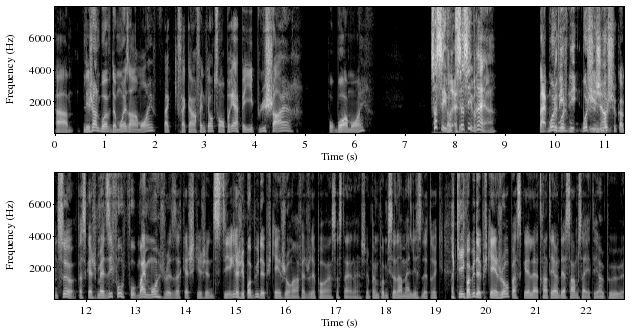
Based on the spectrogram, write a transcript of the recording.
euh, les gens le boivent de moins en moins. Fait, que- fait qu'en fin de compte, ils sont prêts à payer plus cher pour boire moins. Ça, c'est vrai, ça, c'est- c'est vrai, hein? Ben, moi, Les- moi, je- les- moi, je les suis- gens- moi, je suis comme ça. Parce que je me dis, faut, faut, même moi, je veux dire que, je- que j'ai une distillerie. Là, j'ai pas bu depuis 15 jours, en fait. Je n'ai pas, ça, c'était un- j'ai même pas mis ça dans ma liste de trucs. OK. J'ai pas bu depuis 15 jours parce que le 31 décembre, ça a été un peu. euh,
